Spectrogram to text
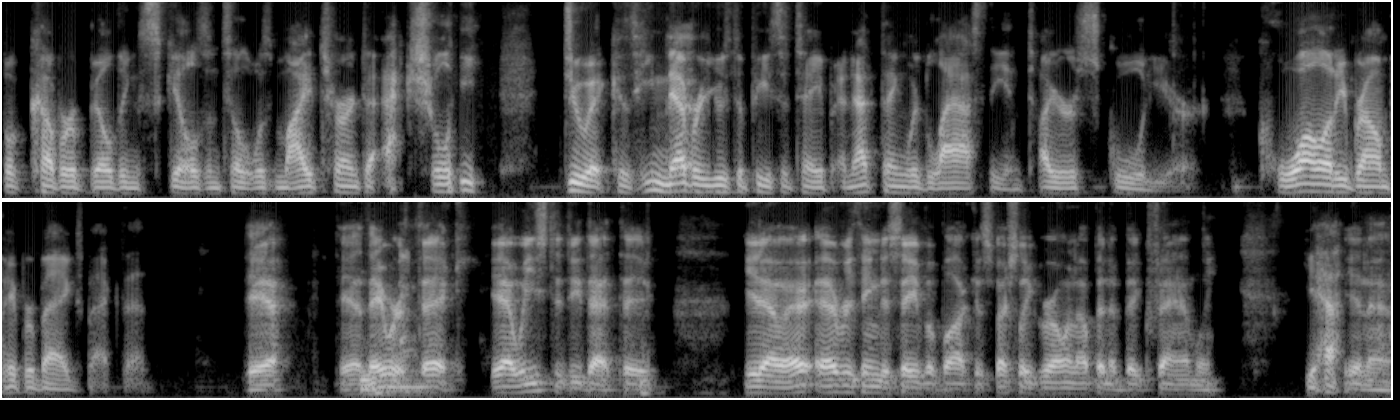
book cover building skills until it was my turn to actually do it because he never used a piece of tape and that thing would last the entire school year. Quality brown paper bags back then. Yeah. Yeah. They were thick. Yeah. We used to do that too. You know, everything to save a buck, especially growing up in a big family. Yeah. You know,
